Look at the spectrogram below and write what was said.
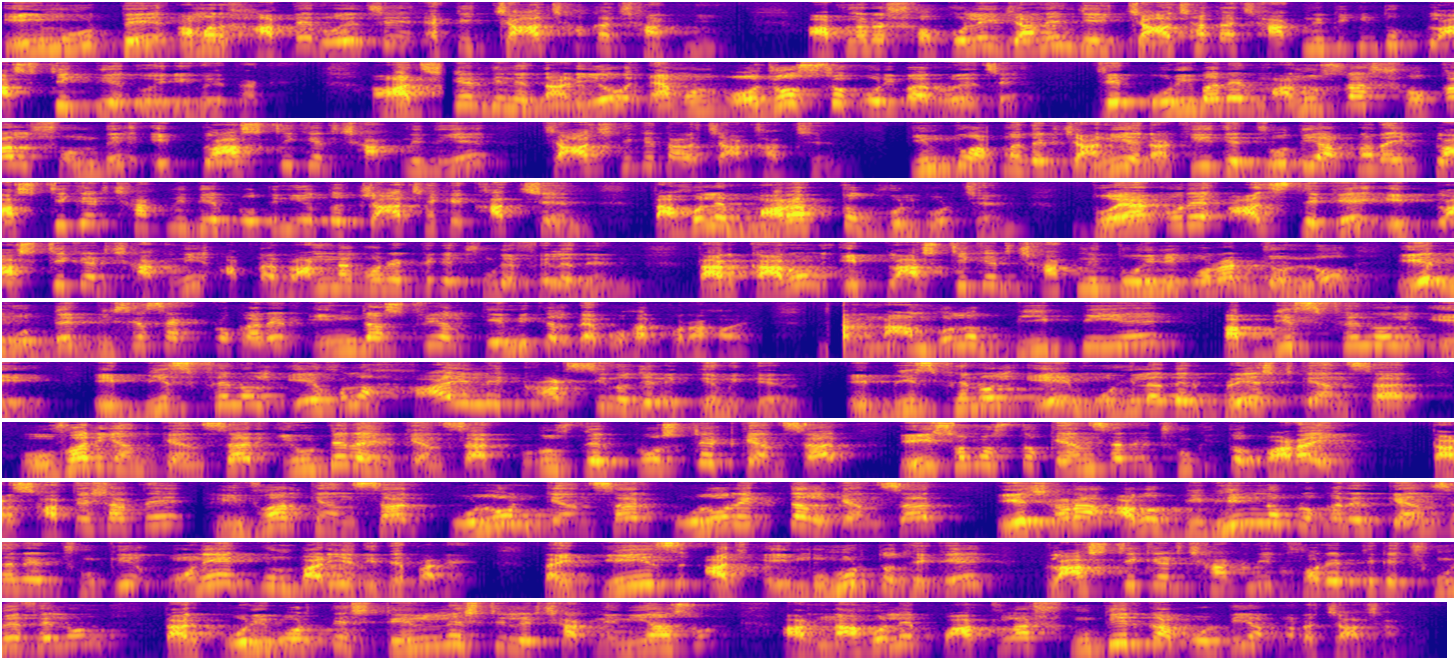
এই মুহূর্তে আমার হাতে রয়েছে একটি চা ছাঁকা ছাঁকনি। আপনারা সকলেই জানেন যে এই চা ছাঁকা ছাঁকনিটি কিন্তু প্লাস্টিক দিয়ে তৈরি হয়ে থাকে। আজকের দিনে দাঁড়িয়েও এমন অজস্র পরিবার রয়েছে যে পরিবারের মানুষরা সকাল সন্ধে এই প্লাস্টিকের ছাঁকনি দিয়ে চা ছেঁকে তারা চা খাচ্ছেন। কিন্তু আপনাদের জানিয়ে রাখি যে যদি আপনারা এই প্লাস্টিকের ছাঁকনি দিয়ে প্রতিনিয়ত চা ছেঁকে খাচ্ছেন, তাহলে মারাত্মক ভুল করছেন। দয়া করে আজ থেকে এই প্লাস্টিকের ছাঁকনি আপনার রান্নাঘরের থেকে ছুঁড়ে ফেলে দেন। তার কারণ এই প্লাস্টিকের ছাঁকনি তৈরি করার জন্য এর মধ্যে বিশেষ এক প্রকারের ইন্ডাস্ট্রিয়াল কেমিক্যাল ব্যবহার করা হয়, যার নাম হলো বিপিএ বা বিসফেনল এ। এই বিসফেনল এ হলো হাইলি কার্সিনোজেনিক কেমিক্যাল এই বিসফেনল এ মহিলাদের breast cancer ovarian cancer, uterine cancer, পুরুষদের প্রোস্টেট ক্যান্সার, এই সমস্ত ক্যান্সারের ঝুঁকি তো বাড়াই। তার সাথে সাথে liver cancer, colon cancer, colorectal cancer, এছাড়া আরও বিভিন্ন প্রকারের ক্যান্সারের ঝুঁকি অনেক গুণ বাড়িয়ে দিতে পারে। তাই প্লিজ আজ এই মুহূর্ত থেকে প্লাস্টিকের ছাঁকনি ঘরের থেকে ছুঁড়ে ফেলুন, তার পরিবর্তে স্টেনলেস স্টিলের ছাঁকনি নিয়ে আসুন, আর না হলে পাতলা সুতির কাপড় দিয়ে আপনারা চা ছাঁকুন।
